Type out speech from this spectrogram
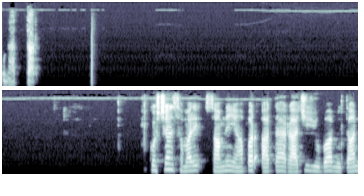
उनहत्तर। क्वेश्चन हमारे सामने यहाँ पर आता है। राजीव युवा मितान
